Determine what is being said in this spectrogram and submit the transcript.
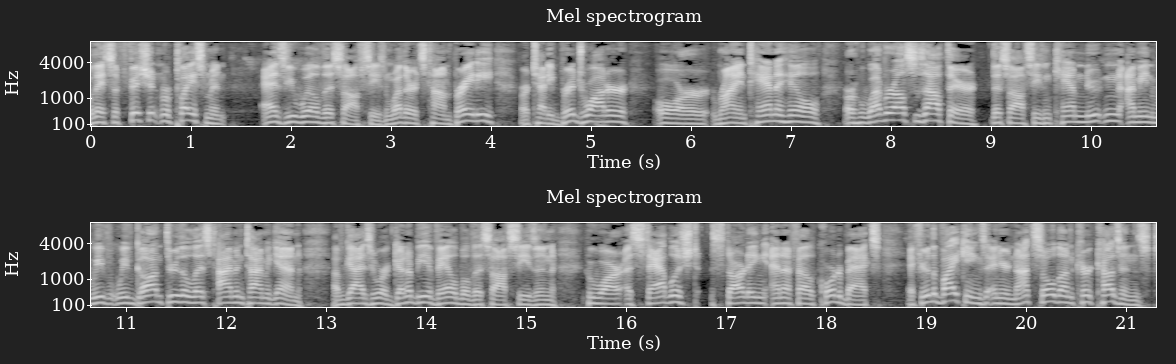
with a sufficient replacement as you will this offseason, whether it's Tom Brady or Teddy Bridgewater or Ryan Tannehill or whoever else is out there this offseason. Cam Newton. I mean, we've we've gone through the list time and time again of guys who are going to be available this offseason who are established starting NFL quarterbacks. If you're the Vikings and you're not sold on Kirk Cousins,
